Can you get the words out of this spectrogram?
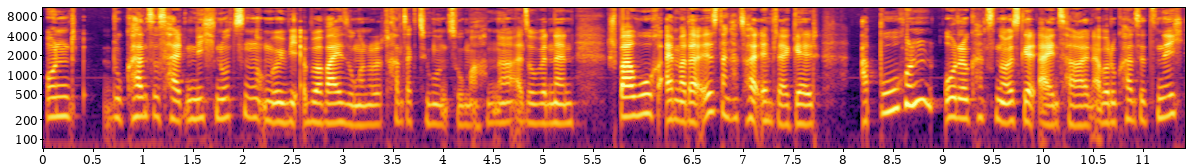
Und du kannst es halt nicht nutzen, um irgendwie Überweisungen oder Transaktionen zu machen. Ne? Also wenn dein Sparbuch einmal da ist, dann kannst du halt entweder Geld abbuchen oder du kannst neues Geld einzahlen. Aber du kannst jetzt nicht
